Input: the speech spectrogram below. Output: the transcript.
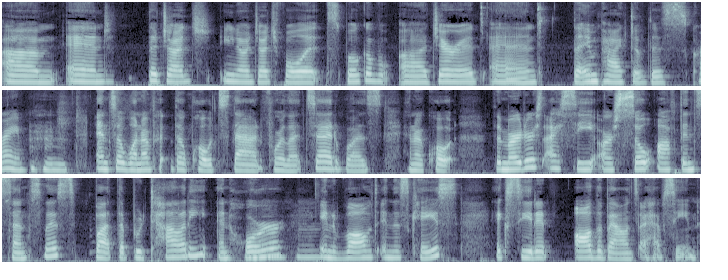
um, and the judge, you know, Judge Follett, spoke of uh, Jarrod and the impact of this crime. Mm-hmm. And so one of the quotes that Follett said was, and I quote, The murders I see are so often senseless, but the brutality and horror mm-hmm. involved in this case exceeded all the bounds I have seen.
